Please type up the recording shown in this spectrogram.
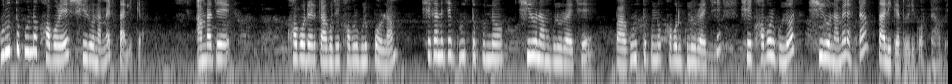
গুরুত্বপূর্ণ খবরের শিরোনামের তালিকা। আমরা যে খবরের কাগজে খবরগুলো পড়লাম, সেখানে যে গুরুত্বপূর্ণ শিরোনামগুলো রয়েছে বা গুরুত্বপূর্ণ খবরগুলো রয়েছে, সেই খবরগুলোর শিরোনামের একটা তালিকা তৈরি করতে হবে।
